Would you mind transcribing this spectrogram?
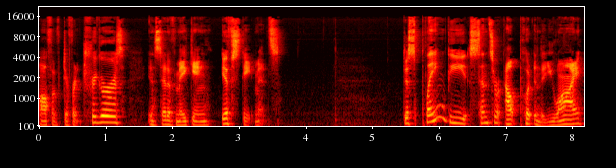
off of different triggers instead of making if statements. Displaying the sensor output in the UI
